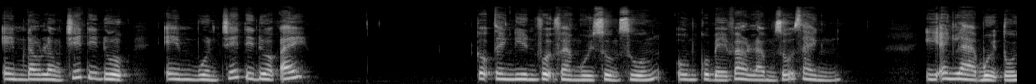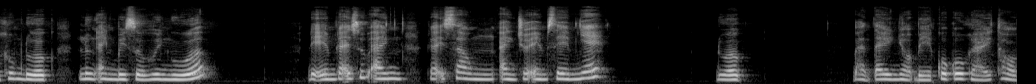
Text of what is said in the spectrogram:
Em đau lòng chết đi được, em buồn chết đi được ấy. Cậu thanh niên vội vàng ngồi xuồng xuống, ôm cô bé vào lòng dỗ dành. Ý anh là buổi tối không được, lưng anh bây giờ hơi ngứa. Để em gãi giúp anh, gãi xong anh cho em xem nhé. Được. Bàn tay nhỏ bé của cô gái thò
